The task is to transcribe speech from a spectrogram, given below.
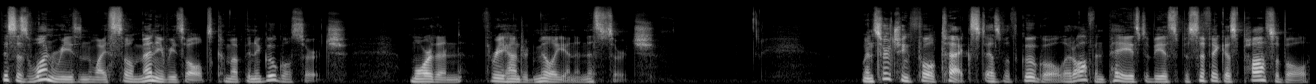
This is one reason why so many results come up in a Google search, more than 300 million in this search. When searching full text, as with Google, it often pays to be as specific as possible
